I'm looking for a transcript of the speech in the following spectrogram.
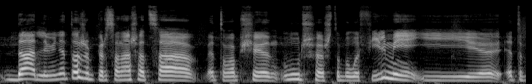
Да, для меня тоже персонаж отца — это вообще лучшее, что было в фильме, и это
